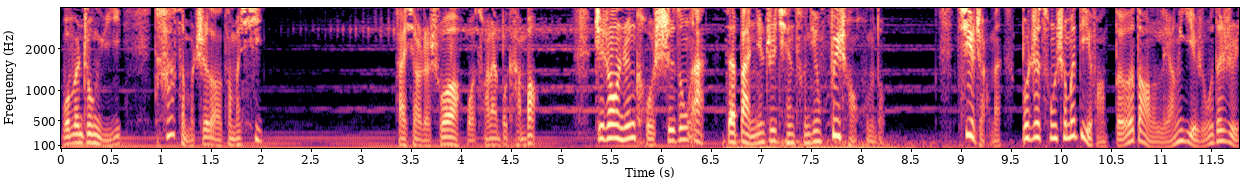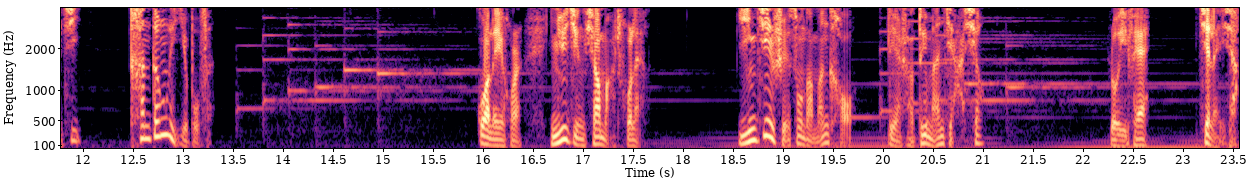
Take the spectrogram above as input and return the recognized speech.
我问钟雨一，他怎么知道这么细？他笑着说：“我从来不看报，这桩人口失踪案在半年之前曾经非常轰动，记者们不知从什么地方得到了梁亦如的日记，刊登了一部分。”过了一会儿，女警小马出来了，饮进水送到门口，脸上堆满假笑。陆亦飞，进来一下。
